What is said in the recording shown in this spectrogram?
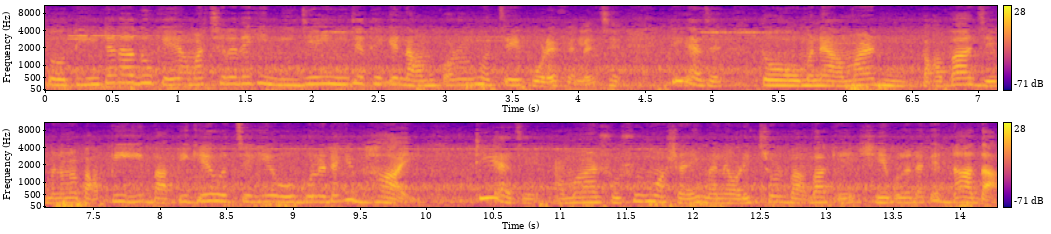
তো তিনটে দাদুকে আমার ছেলে দেখি নিজেই নিজে থেকে নামকরণ হচ্ছে করে ফেলেছে। ঠিক আছে? তো মানে আমার বাবা যে মানে আমার বাপি, বাপিকে হচ্ছে গিয়ে ও বলে ডাকে ভাই। ঠিক আছে? আমার শ্বশুর মশাই মানে অরিত্রর বাবাকে, সে বলে ডাকে দাদা।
